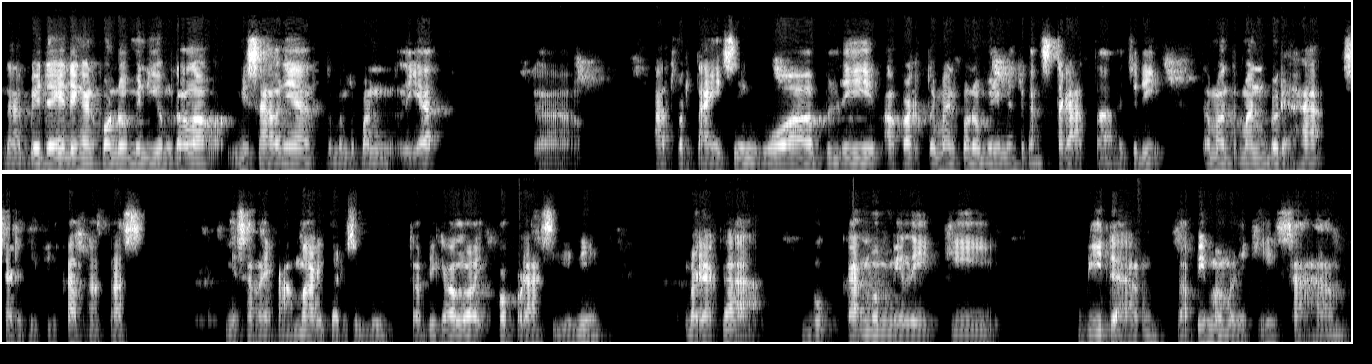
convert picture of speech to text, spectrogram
Nah, bedanya dengan kondominium kalau misalnya teman-teman lihat uh, advertising, wah beli apartemen kondominium itu kan strata. Jadi teman-teman berhak sertifikat atas misalnya kamar tersebut. Tapi kalau koperasi ini mereka bukan memiliki bidang, tapi memiliki saham.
